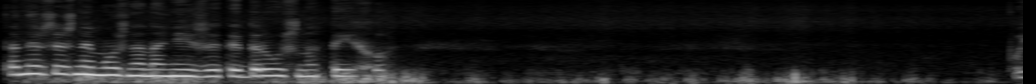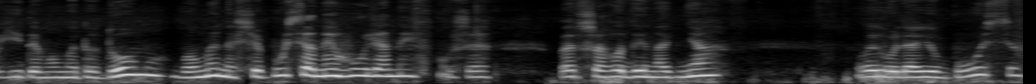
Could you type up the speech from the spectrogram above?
Та невже ж не можна на ній жити дружно, тихо. Поїдемо ми додому, бо в мене ще буся не гуляний. Уже перша година дня. Вигуляю бусю.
